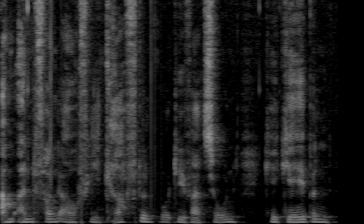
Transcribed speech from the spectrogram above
am Anfang auch viel Kraft und Motivation gegeben,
